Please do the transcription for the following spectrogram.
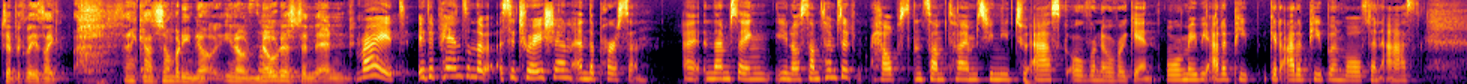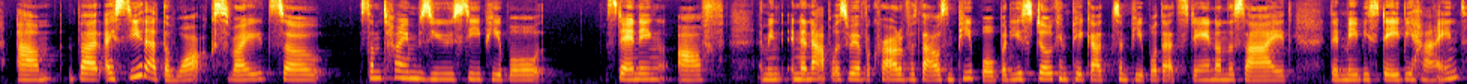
Typically, it's like, oh, thank God somebody know, you know noticed and, and right. It depends on the situation and the person. And I'm saying, you know, sometimes it helps, and sometimes you need to ask over and over again, or maybe other people get other people involved and ask. Um, but I see it at the walks, right? So sometimes you see people standing off. I mean, in Annapolis, we have a crowd of a thousand people, but you still can pick out some people that stand on the side, that maybe stay behind,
